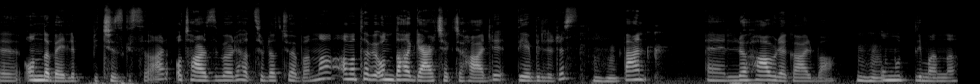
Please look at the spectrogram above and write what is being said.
e, onun da belli bir çizgisi var. O tarzı böyle hatırlatıyor bana ama tabii onun daha gerçekçi hali diyebiliriz. Hı hı. Ben e, Le Havre galiba Hı hı. Umut Limanı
